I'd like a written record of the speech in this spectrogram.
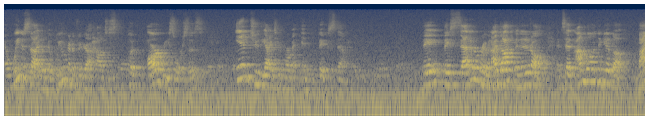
and we decided that we were gonna figure out how to put our resources into the IT department and fix them. They, they sat in a room, and I documented it all, and said, I'm willing to give up my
